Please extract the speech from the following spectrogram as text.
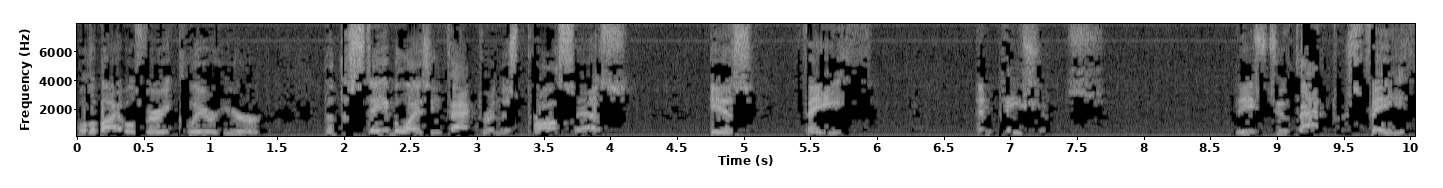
Well, the Bible's very clear here that the stabilizing factor in this process is faith and patience. These two factors, faith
